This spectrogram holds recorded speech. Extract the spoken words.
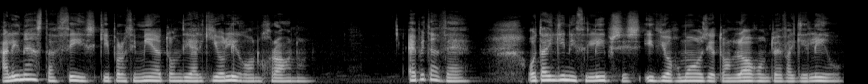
αλλά είναι ασταθείς και η προθυμία των διαρκεί λίγων χρόνων. Έπειτα δε, όταν γίνει θλίψης ή διωγμός για τον λόγο του Ευαγγελίου,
